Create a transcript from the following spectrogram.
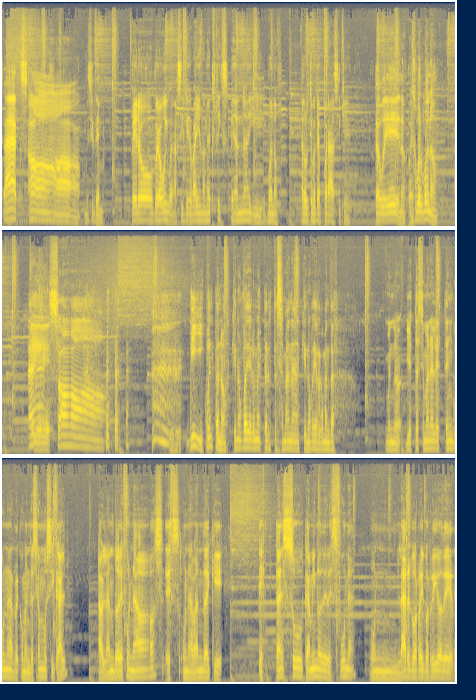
Sexo. Ah. Ese tema. Pero, pero muy buena, así que vayan a Netflix, veanla y bueno, a la última temporada, así que. Está bueno, está súper bueno. Eh, Sexo. Di, cuéntanos, ¿qué nos vaya a comentar esta semana? ¿Qué nos vaya a recomendar? Bueno, yo esta semana les tengo una recomendación musical. Hablando de Funaos, es una banda que está en su camino de desfuna, un largo recorrido de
